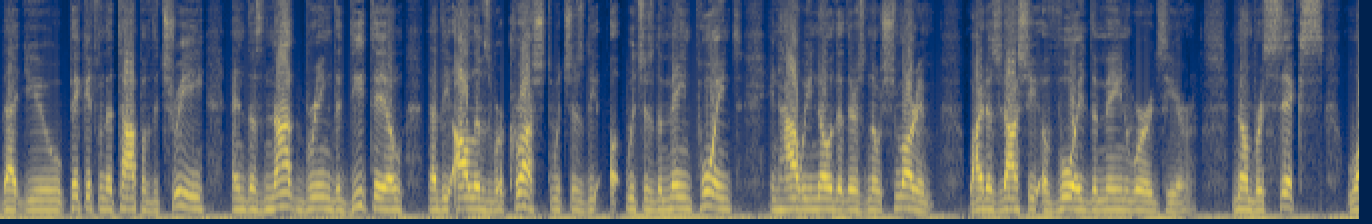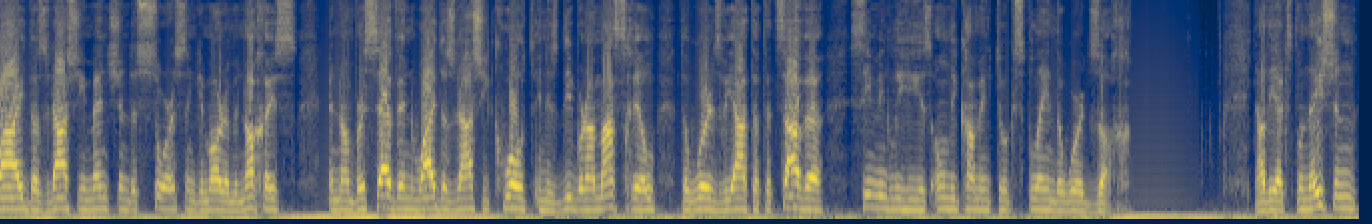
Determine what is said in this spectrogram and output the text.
that you pick it from the top of the tree, and does not bring the detail that the olives were crushed, which is the uh, which is the main point in how we know that there's no shmarim. Why does Rashi avoid the main words here? Number six, why does Rashi mention the source in Gemara Menachos? And number seven, why does Rashi quote in his Dibur Maschil the words Viata Tetzave? Seemingly he is only coming to explain the word Zach. Now, the explanation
